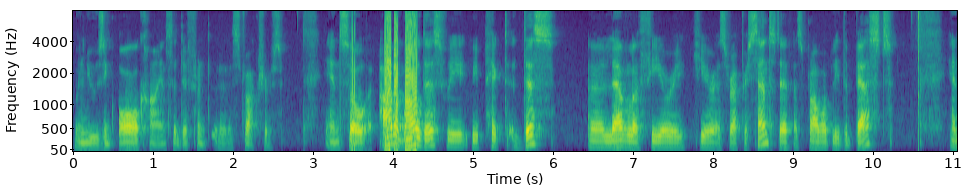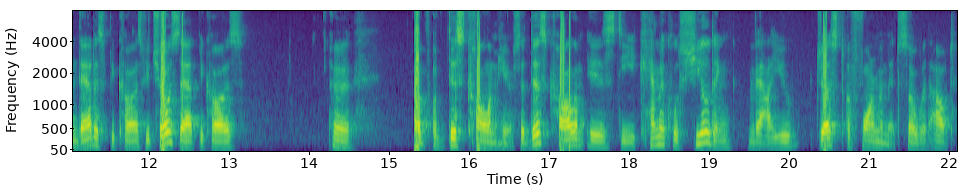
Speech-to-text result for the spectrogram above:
when using all kinds of different uh, structures. And so out of all this, we, we picked this uh, level of theory here as representative as probably the best and that is because we chose that because uh, of, of this column here. So this column is the chemical shielding value just of formamide, so without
